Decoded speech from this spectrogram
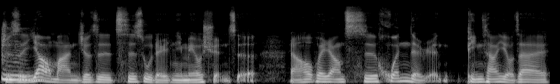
就是要么你就是吃素的人，你没有选择，然后会让吃荤的人，平常有在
